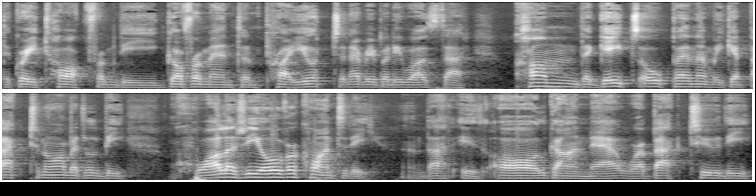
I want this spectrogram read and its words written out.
the great talk from the government and Prayut and everybody was that come the gates open and we get back to normal, it'll be quality over quantity. And that is all gone now. We're back to the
